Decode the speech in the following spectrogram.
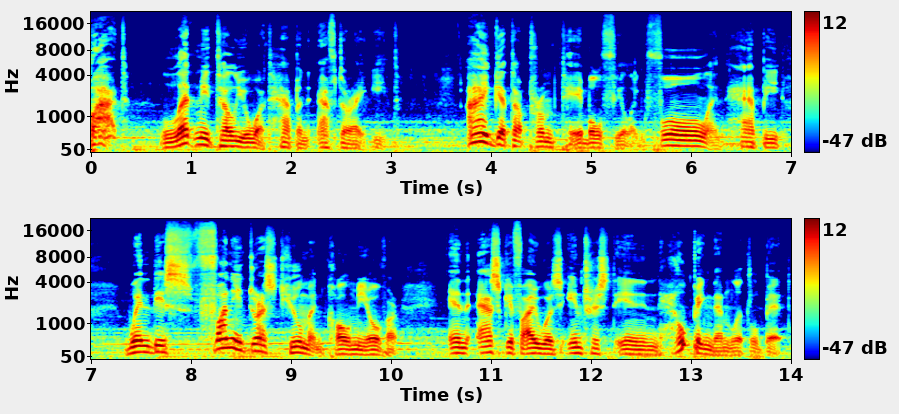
But let me tell you what happened after I eat. I get up from table feeling full and happy when this funny dressed human called me over and asked if I was interested in helping them a little bit.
